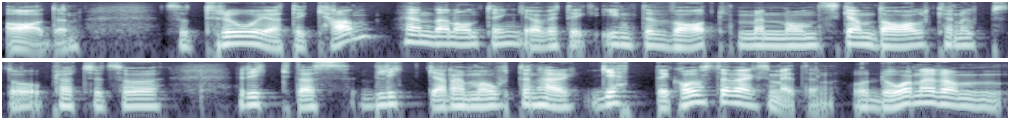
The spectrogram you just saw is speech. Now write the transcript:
adeln, så tror jag att det kan hända någonting. Jag vet inte vad, men någon skandal kan uppstå och plötsligt så riktas blickarna mot den här jättekonstiga verksamheten. Och då när, de,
